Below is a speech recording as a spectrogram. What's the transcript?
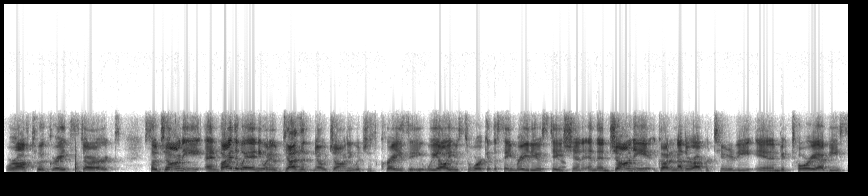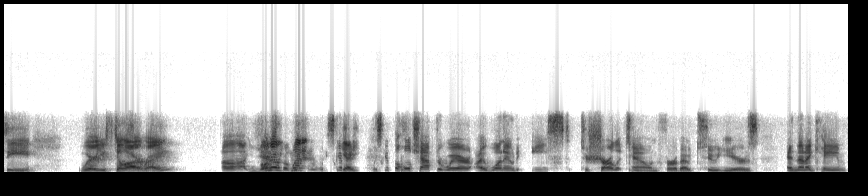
We're off to a great start. So Johnny, and by the way, anyone who doesn't know Johnny, which is crazy, we all used to work at the same radio station, and then Johnny got another opportunity in Victoria, BC, where you still are, right? Uh, yes, Oh, no, but you went- we, we, skipped, yeah. we skipped the whole chapter where I went out east to Charlottetown for about two years, and then I came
